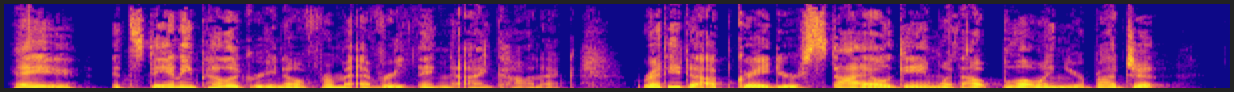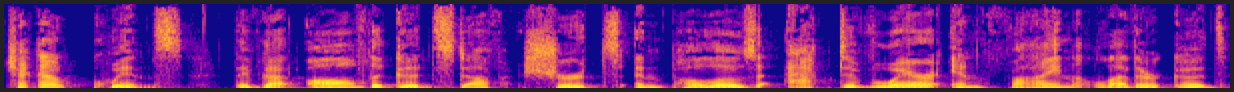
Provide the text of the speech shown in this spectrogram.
Hey, it's Danny Pellegrino from Everything Iconic. Ready to upgrade your style game without blowing your budget? Check out Quince. They've got all the good stuff shirts and polos, activewear, and fine leather goods,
